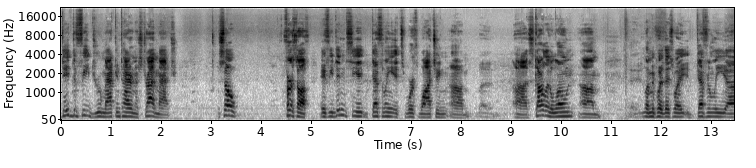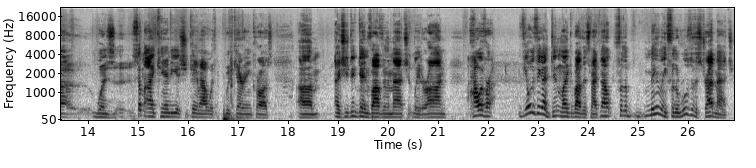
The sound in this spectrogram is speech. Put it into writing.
did defeat Drew McIntyre in a strap match. So, first off, if you didn't see it, definitely it's worth watching. Um, uh, Scarlett alone, um, let me put it this way, definitely uh, was some eye candy as she came out with with Karrion Kross, um, and she did get involved in the match later on. However, the only thing I didn't like about this match, now for the mainly for the rules of a strap match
